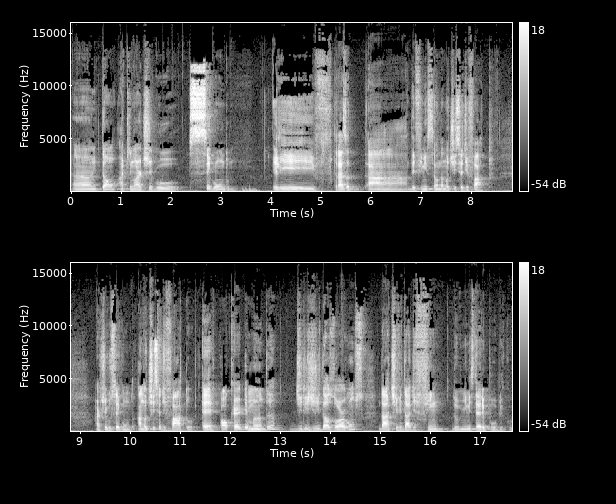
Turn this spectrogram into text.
Ah, então, aqui no artigo 2 ele traz a, a definição da notícia de fato. Artigo 2. A notícia de fato é qualquer demanda dirigida aos órgãos da atividade fim do Ministério Público,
